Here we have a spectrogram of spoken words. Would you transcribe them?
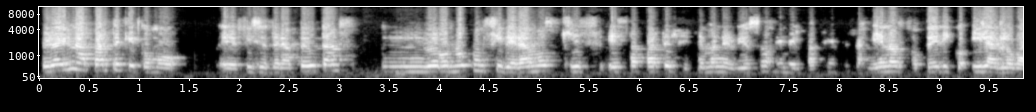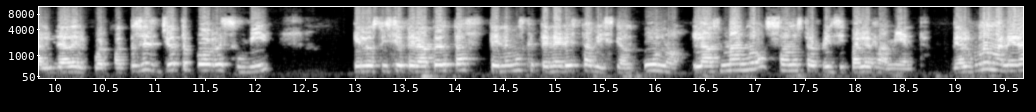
pero hay una parte que como eh, fisioterapeutas mm, luego no consideramos que es esta parte del sistema nervioso en el paciente también ortopédico y la globalidad del cuerpo. Entonces yo te puedo resumir los fisioterapeutas tenemos que tener esta visión. Uno, las manos son nuestra principal herramienta. De alguna manera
